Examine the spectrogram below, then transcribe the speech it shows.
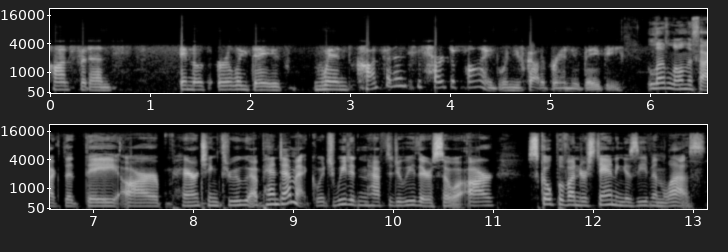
confidence in those early days when confidence is hard to find when you've got a brand new baby. Let alone the fact that they are parenting through a pandemic, which we didn't have to do either. So our scope of understanding is even less.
